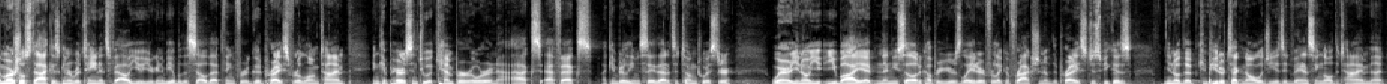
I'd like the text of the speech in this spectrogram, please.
The Marshall stack is going to retain its value. You're going to be able to sell that thing for a good price for a long time in comparison to a Kemper or an Axe FX. I can barely even say that. It's a tongue twister where you know you, you buy it and then you sell it a couple of years later for like a fraction of the price just because you know the computer technology is advancing all the time that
